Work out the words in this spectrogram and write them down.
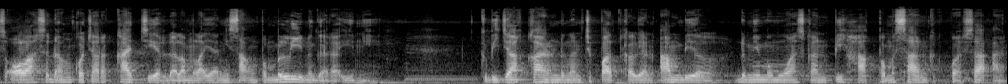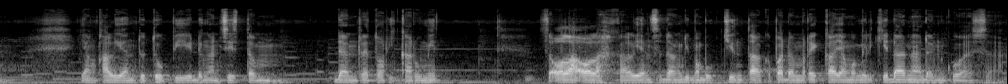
Seolah sedang kocar kacir dalam melayani sang pembeli negara ini. Kebijakan dengan cepat kalian ambil demi memuaskan pihak pemesan kekuasaan yang kalian tutupi dengan sistem dan retorika rumit. Seolah-olah kalian sedang dimabuk cinta kepada mereka yang memiliki dana dan kuasa.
